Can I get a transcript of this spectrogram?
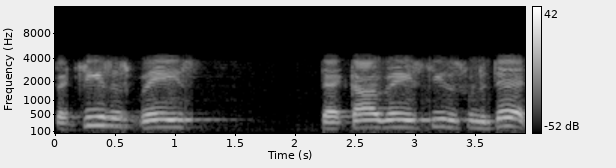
that Jesus raised, that God raised Jesus from the dead,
